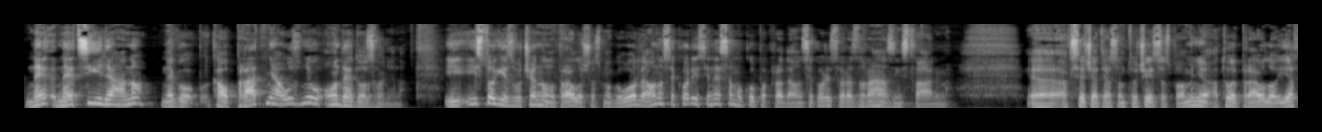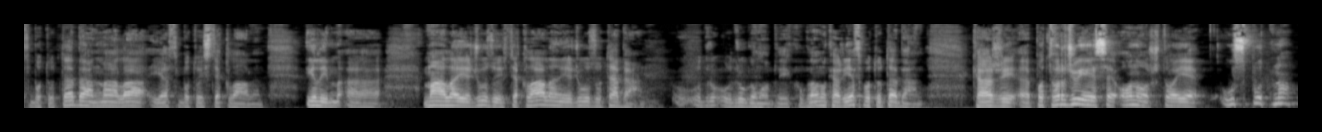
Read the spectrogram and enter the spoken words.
ne, ne ciljano, nego kao pratnja uz nju, onda je dozvoljeno. I istog je zvučeno ono pravilo što smo govorili, a ono se koristi ne samo u kupoprodaji, ono se koristi u raznoraznim stvarima. E, ako sjećate, ja sam to često spominjao, a to je pravilo jathbutu teban, ma la jathbutu isteklalen. Ili uh, ma la je džuzu isteklalen, je džuzu. U, dru, u drugom obliku. Uglavnom kaže jathbutu teban. Kaže, e, potvrđuje se ono što je usputno,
